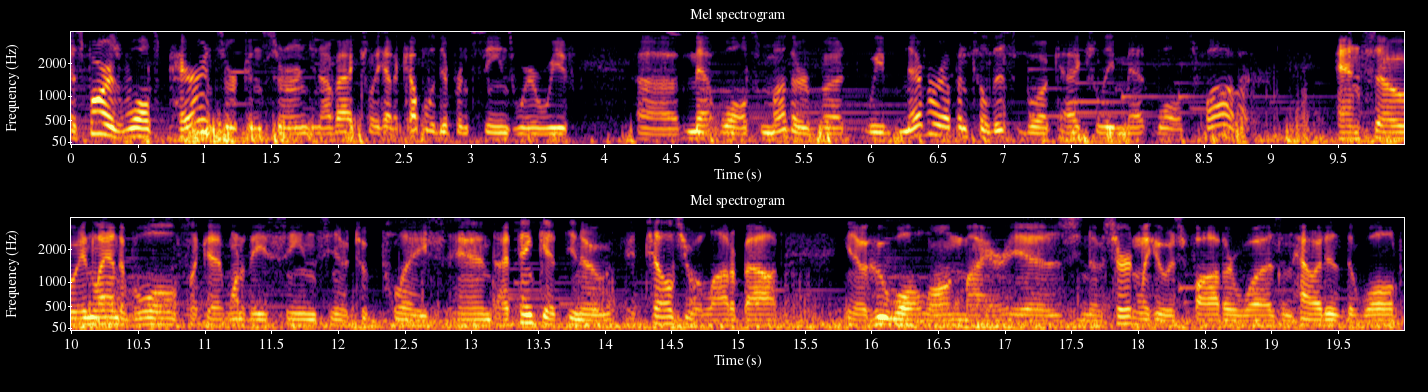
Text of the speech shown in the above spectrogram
as far as Walt's parents are concerned, you know, I've actually had a couple of different scenes where we've uh, met Walt's mother, but we've never, up until this book, actually met Walt's father. And so, in Land of Wolves, like one of these scenes, you know, took place, and I think it, you know, it tells you a lot about, you know, who Walt Longmire is. You know, certainly who his father was, and how it is that Walt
